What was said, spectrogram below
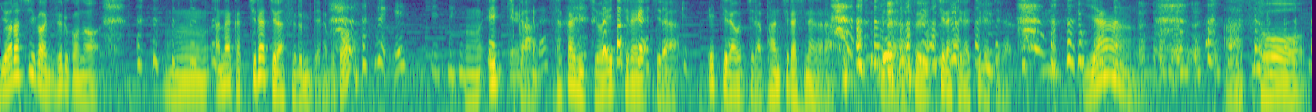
やらしい感じするかな。うん。あなんかチラチラするみたいなこと？エッチって。うん、エッチか。坂道をエッチラエッチラエッチラおっちらパンチラしながら。みたいな。そういうチラチラチラチラ。やん。あそう。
